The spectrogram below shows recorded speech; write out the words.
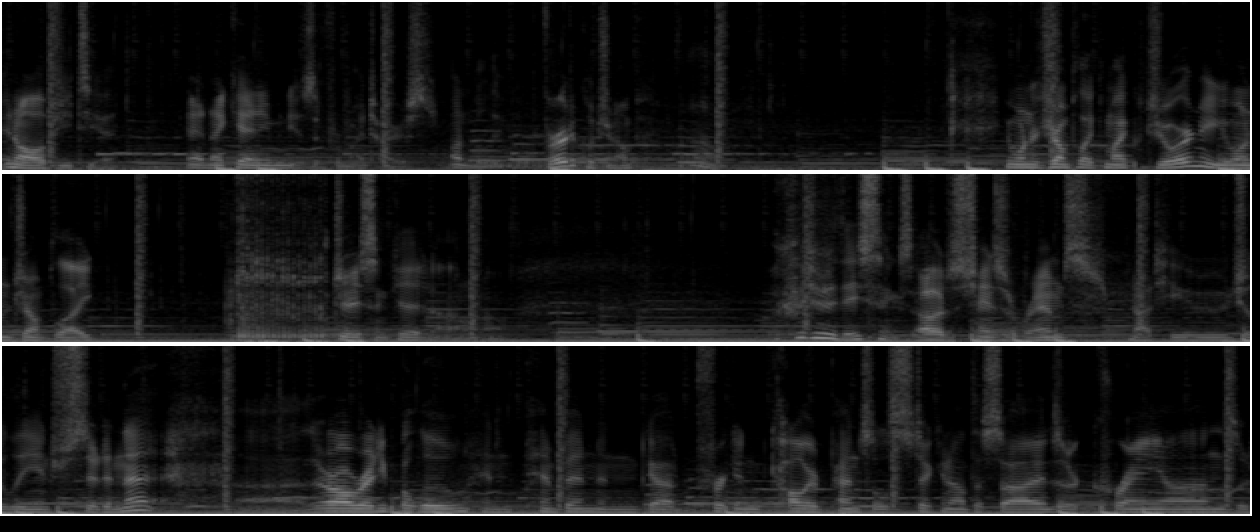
in all of GTA. And I can't even use it for my tires. Unbelievable. Vertical jump. Oh. You want to jump like Michael Jordan or you want to jump like Jason Kidd? I don't know. What can we do to these things? Oh, just change the rims. Not hugely interested in that. They're already blue and pimping and got freaking colored pencils sticking out the sides or crayons or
